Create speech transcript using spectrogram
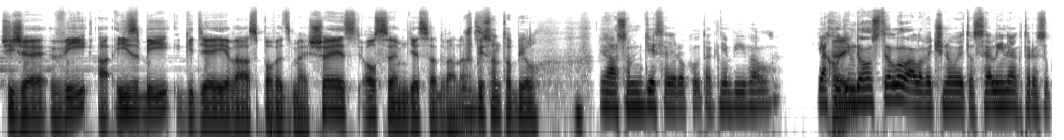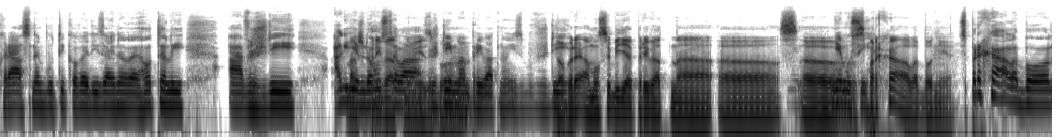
Čiže vy a izby, kde je vás povedzme 6, 8, 10, 12. Už by som to bil. Ja som 10 rokov tak nebýval. Ja chodím Hej. do hostelov, ale väčšinou je to Selina, ktoré sú krásne butikové dizajnové hotely a vždy, ak Máš idem do hostela, izbu, vždy áno? mám privátnu izbu. Vždy. Dobre, a musí byť aj privátna uh, s, uh, Nemusí. sprcha, alebo nie? Sprcha, alebo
